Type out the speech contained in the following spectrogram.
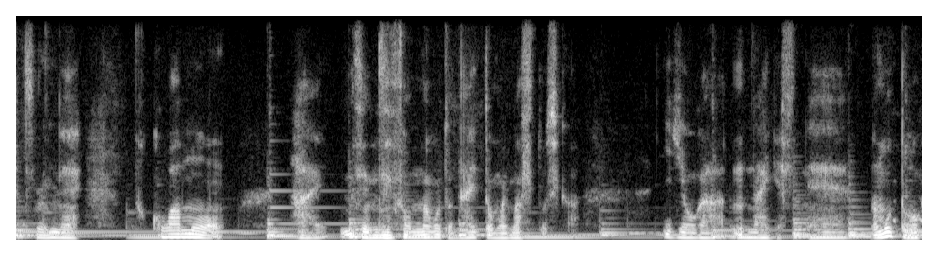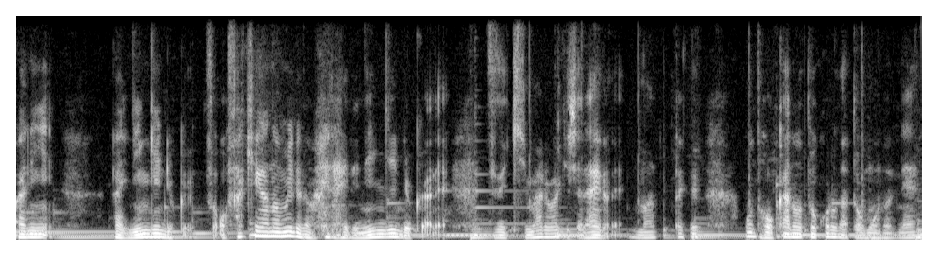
別にね、そこはもう、はい、全然そんなことないと思いますとしか言いようがないですね。もっと他に、はい、人間力そう、お酒が飲める飲めないで人間力がね、全然決まるわけじゃないので、全く、もっと他のところだと思うのでね、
